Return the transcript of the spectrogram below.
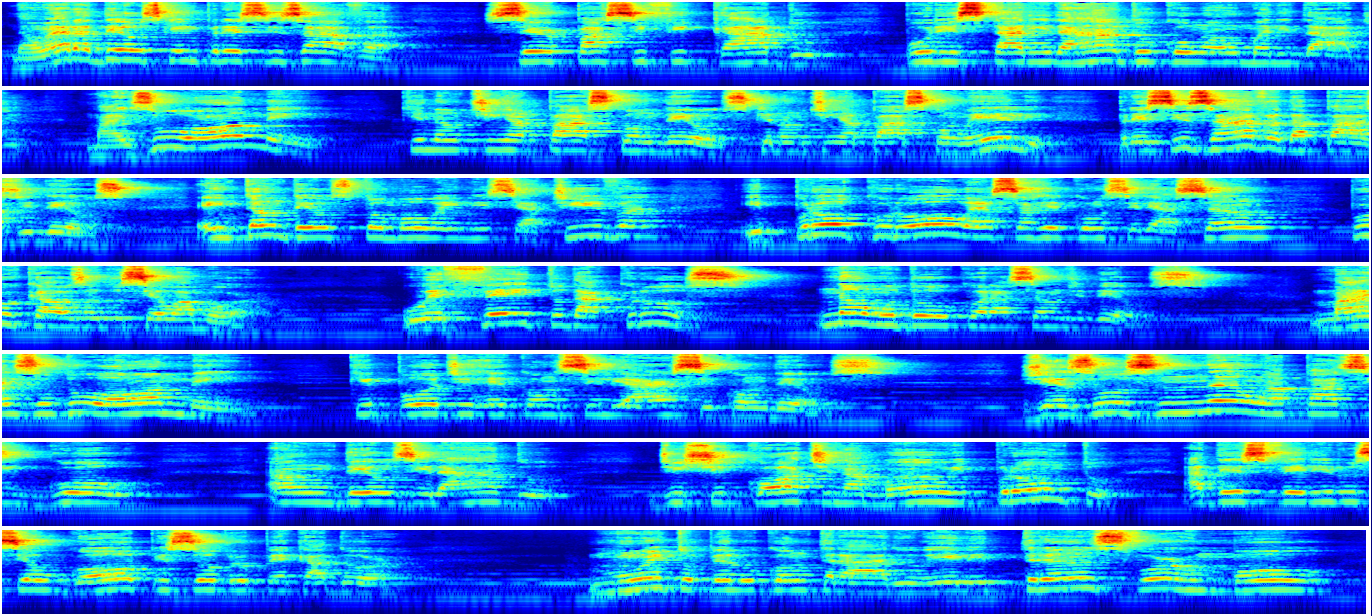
Não era Deus quem precisava ser pacificado por estar irado com a humanidade, mas o homem que não tinha paz com Deus, que não tinha paz com ele, precisava da paz de Deus. Então Deus tomou a iniciativa e procurou essa reconciliação por causa do seu amor. O efeito da cruz não mudou o coração de Deus mas o do homem que pôde reconciliar-se com Deus. Jesus não apaziguou a um Deus irado, de chicote na mão e pronto a desferir o seu golpe sobre o pecador. Muito pelo contrário, ele transformou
